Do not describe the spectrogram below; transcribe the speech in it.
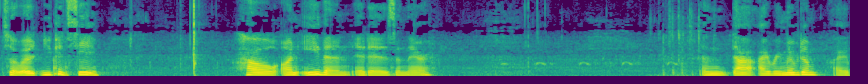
So it, you can see how uneven it is in there. And that, I removed them. I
